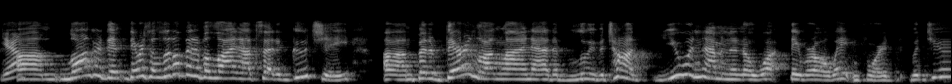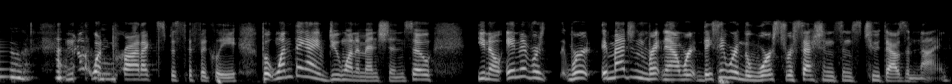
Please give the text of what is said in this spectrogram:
Yeah. Um, longer than there was a little bit of a line outside of Gucci, um, but a very long line out of Louis Vuitton. You wouldn't happen to know what they were all waiting for, would you? Not one product specifically, but one thing I do want to mention. So, you know, in a we're imagine right now we're they say we're in the worst recession since 2009,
